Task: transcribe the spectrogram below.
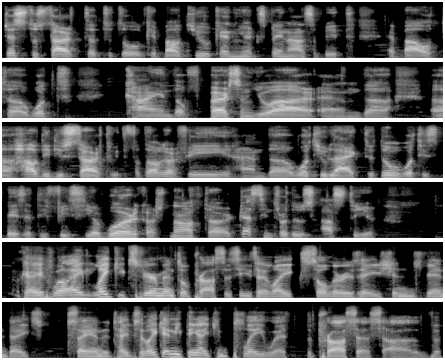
just to start uh, to talk about you, can you explain us a bit about uh, what kind of person you are and uh, how did you start with photography and what you like to do, what is basically fits your work or not, or just introduce us to you. Okay, well, I like experimental processes. I like solarizations, Van Dyke's cyanotypes. I like anything I can play with the process of.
